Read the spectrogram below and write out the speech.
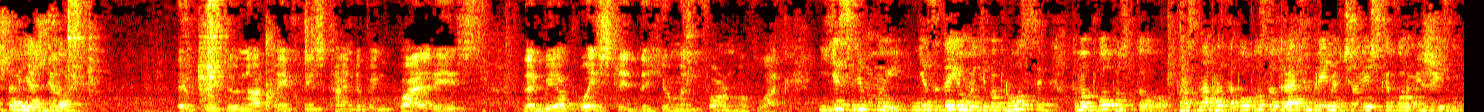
что меня ждет. If we do not make these kind of inquiries, then we have wasted the human form of life. Если мы не задаем эти вопросы, то мы попусту, просто-напросто попусту тратим время в человеческой форме жизни.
